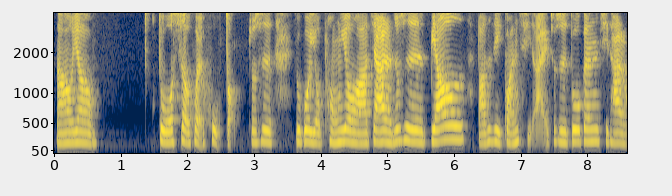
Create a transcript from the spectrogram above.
然后要多社会互动，就是如果有朋友啊、家人，就是不要把自己关起来，就是多跟其他人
